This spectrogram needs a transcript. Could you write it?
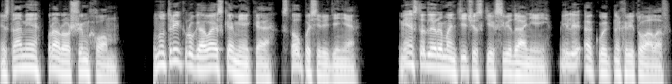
местами проросшим мхом. Внутри круговая скамейка, стол посередине. Место для романтических свиданий или оккультных ритуалов.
